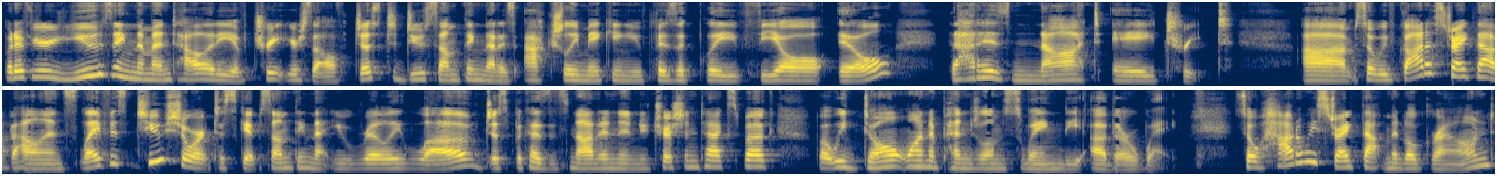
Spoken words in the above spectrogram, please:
But if you're using the mentality of treat yourself just to do something that is actually making you physically feel ill, that is not a treat. Um, so we've got to strike that balance. Life is too short to skip something that you really love just because it's not in a nutrition textbook, but we don't want a pendulum swing the other way. So, how do we strike that middle ground?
